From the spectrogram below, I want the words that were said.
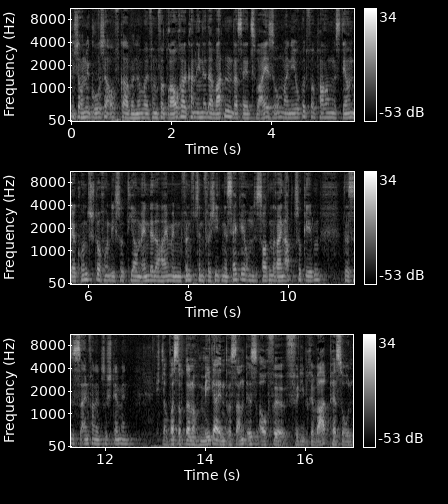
Ist auch eine große Aufgabe, ne? weil vom Verbraucher kann ich nicht erwarten, dass er jetzt weiß, oh, meine Joghurtverpackung ist der und der Kunststoff und ich sortiere am Ende daheim in 15 verschiedene Säcke, um das Sortenrein abzugeben. Das ist einfach nicht zu stemmen. Ich glaube, was doch da noch mega interessant ist, auch für, für die Privatperson,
